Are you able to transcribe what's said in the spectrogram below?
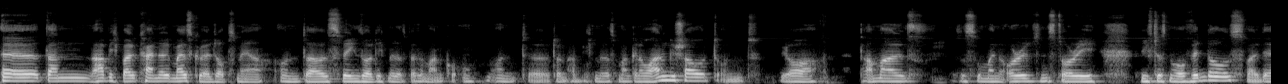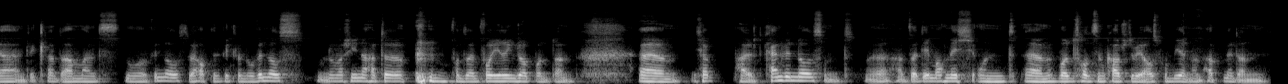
äh, dann habe ich bald keine MySQL-Jobs mehr. Und deswegen sollte ich mir das besser mal angucken. Und äh, dann habe ich mir das mal genauer angeschaut. Und ja, damals, das ist so meine Origin-Story, lief das nur auf Windows, weil der Entwickler damals nur Windows, der Hauptentwickler nur Windows eine Maschine hatte von seinem vorherigen Job. Und dann ähm, ich habe halt kein Windows und äh, hat seitdem auch nicht. Und ähm, wollte trotzdem CouchDB ausprobieren und habe mir dann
